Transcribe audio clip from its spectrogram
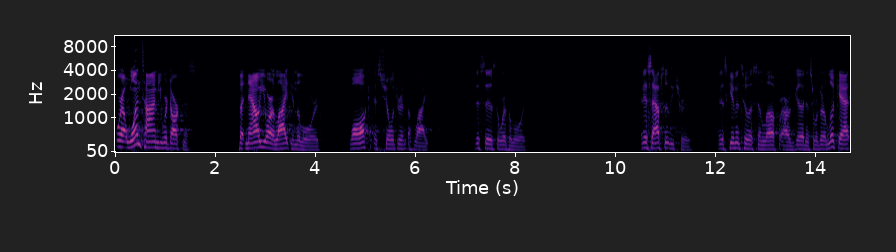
For at one time you were darkness, but now you are light in the Lord. Walk as children of light. This is the word of the Lord. And it's absolutely true. And it's given to us in love for our good. And so we're going to look at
